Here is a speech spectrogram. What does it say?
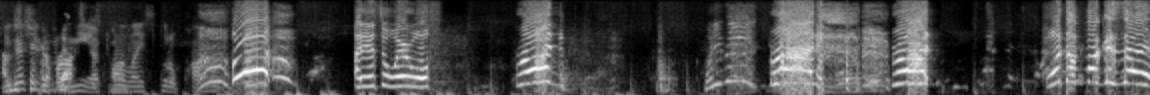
I'm you just guys should picking up come rocks. me. I found spawn. a nice little pond. I think it's a werewolf. Run! What do you mean? Run! Run! What the fuck is that?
